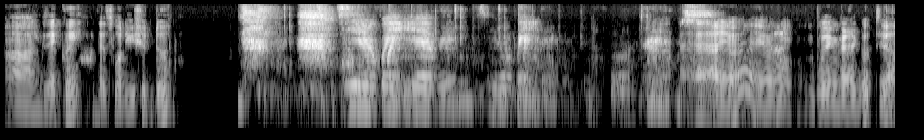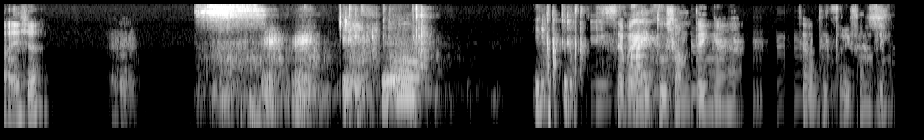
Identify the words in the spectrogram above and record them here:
uh, exactly that's what you should do 0 0.11. 0 0.11. uh, yeah, you're doing very good yeah Aisha 74. It took me 72 something uh, 73 something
